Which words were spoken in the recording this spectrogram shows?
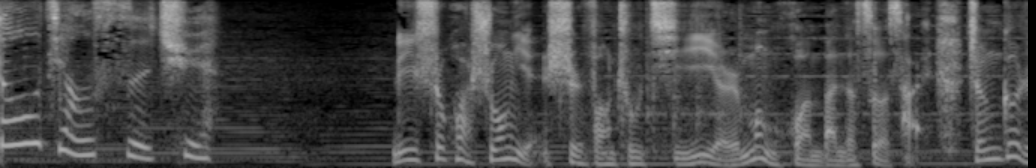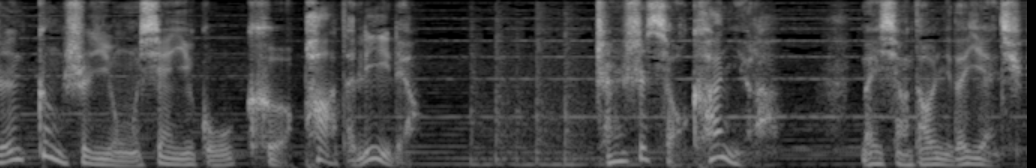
都将死去。李诗画双眼释放出奇异而梦幻般的色彩，整个人更是涌现一股可怕的力量。真是小看你了，没想到你的眼睛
